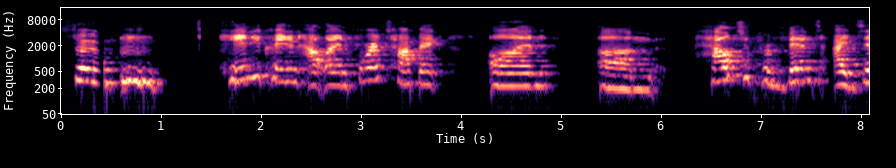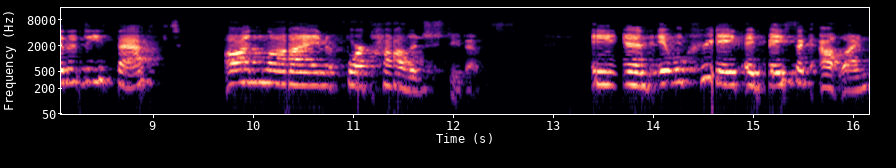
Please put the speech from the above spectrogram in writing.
So can you create an outline for a topic on um, how to prevent identity theft online for college students. And it will create a basic outline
